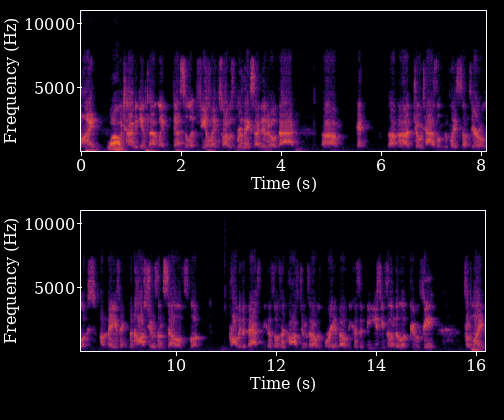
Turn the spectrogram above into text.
mine, wow. which kind of gives that like desolate feeling. So I was really excited about that. Um, and uh, uh, Joe Taslim, who plays Sub Zero, looks amazing. The costumes themselves look probably the best because those are costumes that I was worried about because it'd be easy for them to look goofy from like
